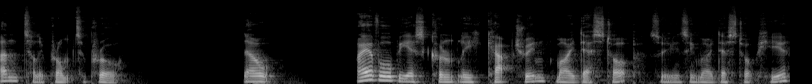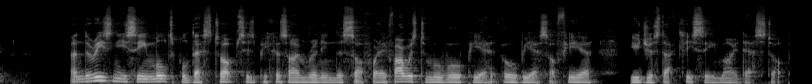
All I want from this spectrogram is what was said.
and Teleprompter Pro. Now, I have OBS currently capturing my desktop, so you can see my desktop here. And the reason you see multiple desktops is because I'm running the software. If I was to move OBS off here, you just actually see my desktop.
